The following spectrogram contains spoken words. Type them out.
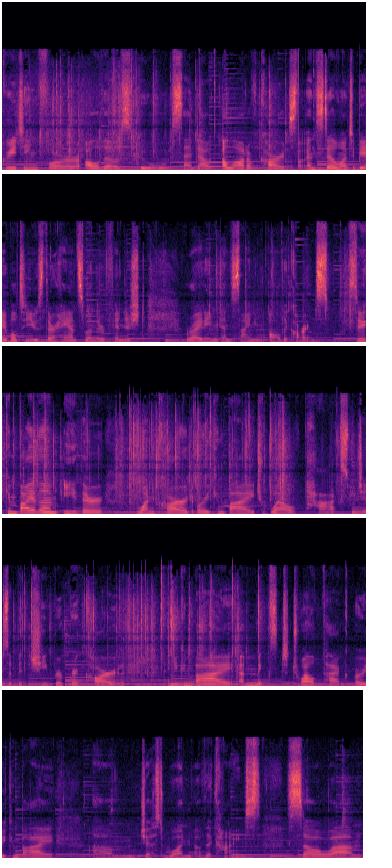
greeting for all of those who send out a lot of cards and still want to be able to use their hands when they're finished writing and signing all the cards. So you can buy them either one card or you can buy 12 packs, which is a bit cheaper per card. And you can buy a mixed 12 pack or you can buy um, just one of the kinds. So um,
